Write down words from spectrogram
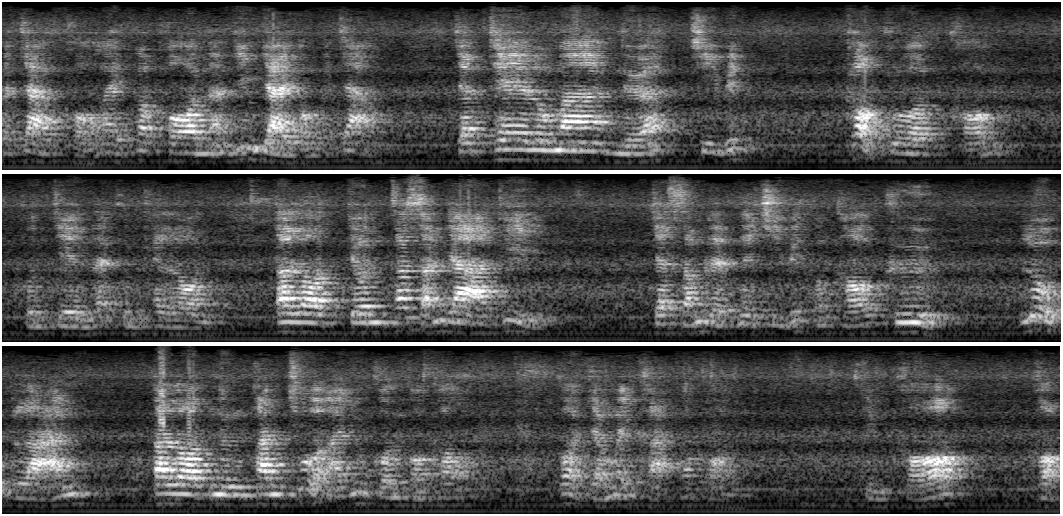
พระเจ้าขอให้พระพรอันยิ่งใหญ่ของพระเจ้า จะเทลงมาเหนือชีวิตครอบครัวของคุณเจมส์และคุณแครอน ตลอดจนพระสัญญาที่จะสำเร็จในชีวิตของเขาคือลูกหลานตลอดหนึ่งพันชั่วอายุคนของเขา ก็จะไม่ขาดพระพรจึงขอขอบ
